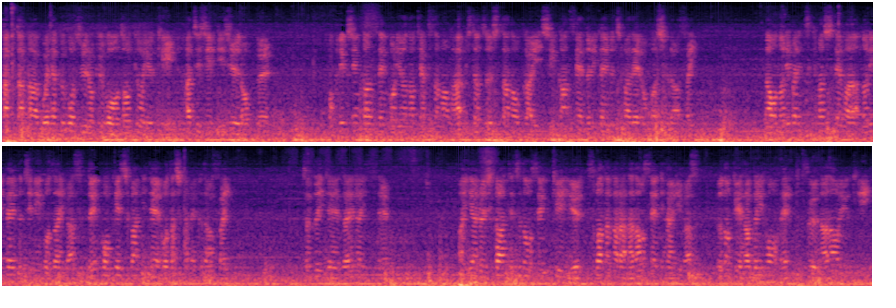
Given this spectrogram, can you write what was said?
白鷹556号東京行き8時26分。北陸新幹線ご利用のお客様は一つ下の階新幹線乗り換え口までお越しください。なお乗り場につきましては乗り換え口にございます電光掲示板にてお確かめください。続いて在来線。IR 石川鉄道線経由津幡から七尾線に入ります。宇野家羽振方面普通七尾行き。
